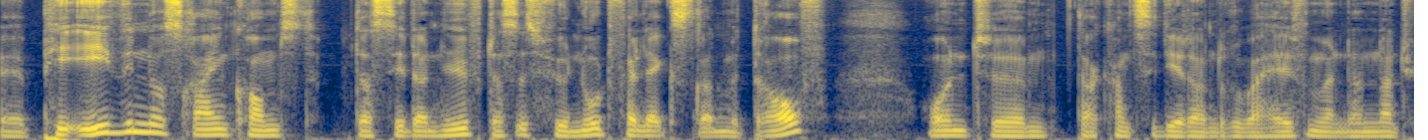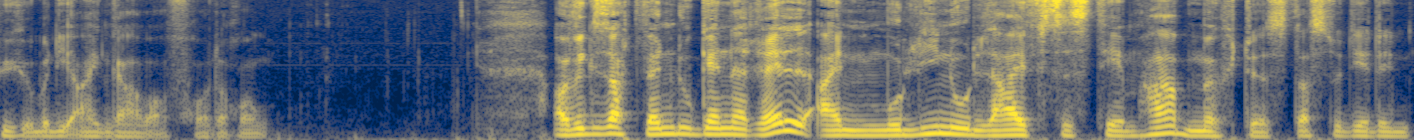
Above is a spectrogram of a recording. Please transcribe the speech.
äh PE-Windows reinkommst, das dir dann hilft. Das ist für Notfälle extra mit drauf. Und ähm, da kannst du dir dann drüber helfen und dann natürlich über die Eingabeaufforderung. Aber wie gesagt, wenn du generell ein Molino Live-System haben möchtest, dass du dir den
